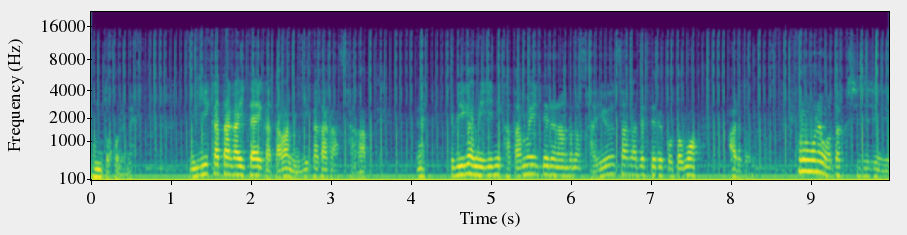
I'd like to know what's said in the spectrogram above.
ほんとこれね。右肩が痛い方は右肩が下がってる。ね、首が右に傾いてるなどの左右差が出てることもあると思います。これもね私自身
